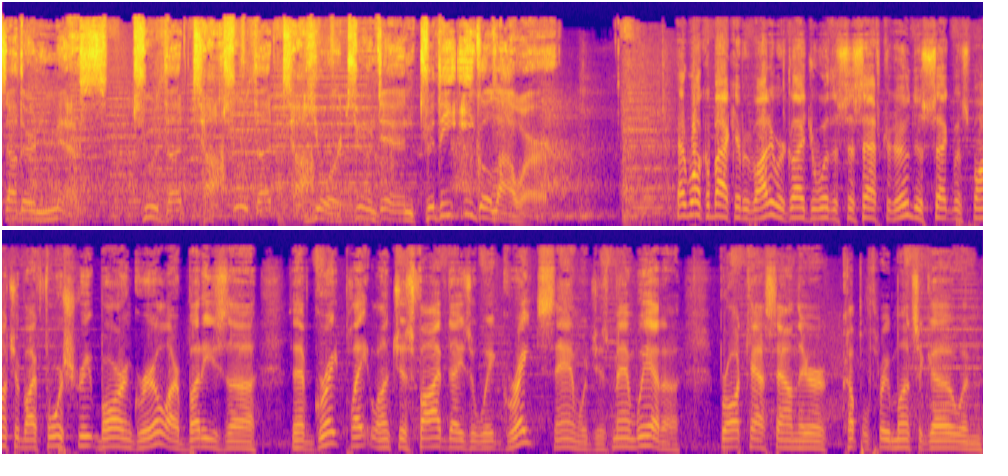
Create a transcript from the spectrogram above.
Southern Miss to the top. To the top. You're tuned in to the Eagle Hour. And welcome back, everybody. We're glad you're with us this afternoon. This segment sponsored by Fourth Street Bar and Grill. Our buddies, uh, they have great plate lunches five days a week. Great sandwiches, man. We had a broadcast down there a couple three months ago, and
